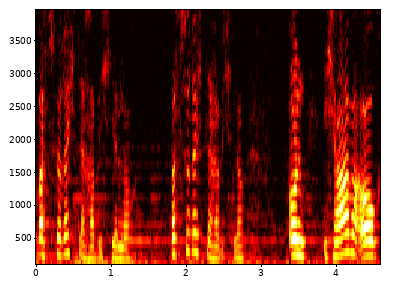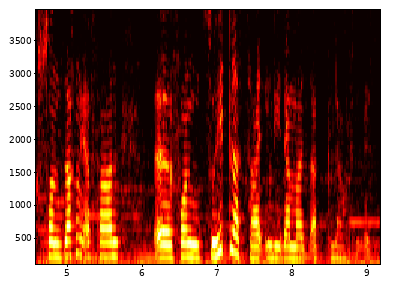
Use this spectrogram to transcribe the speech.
Was für Rechte habe ich hier noch? Was für Rechte habe ich noch? Und ich habe auch schon Sachen erfahren, äh, von zu Hitlers Zeiten, wie damals abgelaufen ist.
